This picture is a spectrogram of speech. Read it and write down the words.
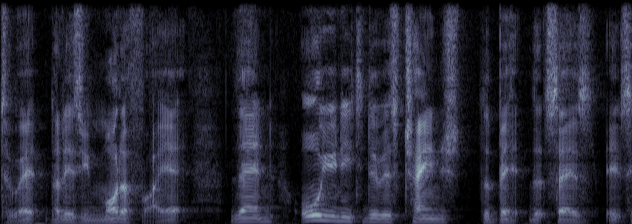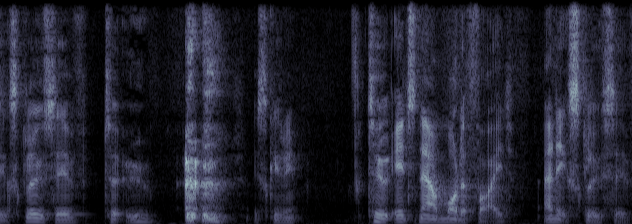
to it, that is, you modify it, then all you need to do is change the bit that says it's exclusive to, excuse me, to it's now modified and exclusive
